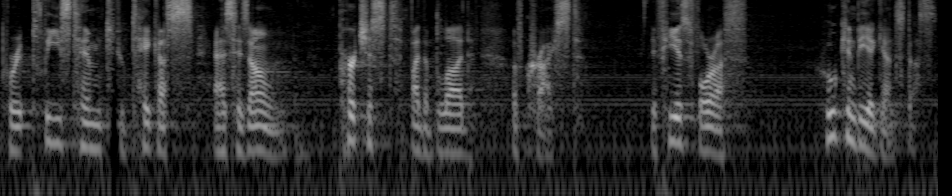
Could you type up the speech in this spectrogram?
for it pleased him to take us as his own, purchased by the blood of Christ. If he is for us, who can be against us?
